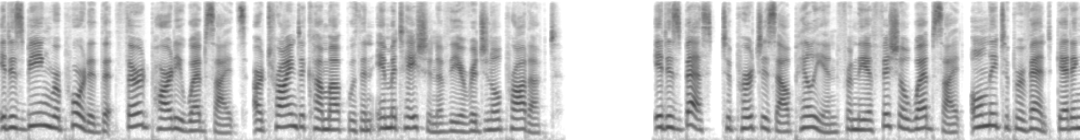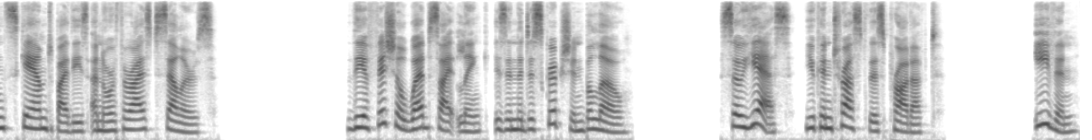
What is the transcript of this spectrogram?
it is being reported that third party websites are trying to come up with an imitation of the original product. It is best to purchase Alpilean from the official website only to prevent getting scammed by these unauthorized sellers. The official website link is in the description below. So, yes, you can trust this product. Even,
